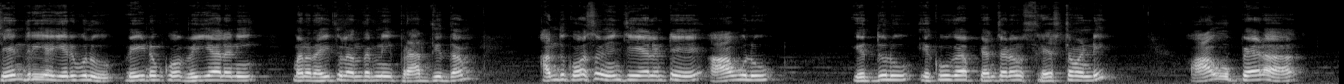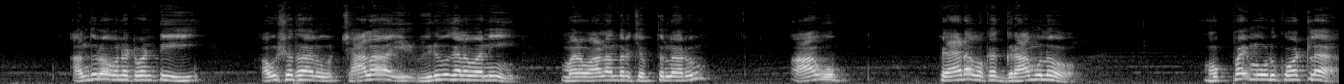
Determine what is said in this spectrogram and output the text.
సేంద్రియ ఎరువులు వేయడం కో వెయ్యాలని మన రైతులందరినీ ప్రార్థిద్దాం. అందుకోసం ఏం చేయాలంటే ఆవులు ఎద్దులు ఎక్కువగా పెంచడం శ్రేష్టమండి. ఆవు పేడ అందులో ఉన్నటువంటి ఔషధాలు చాలా విలువగలవని మన వాళ్ళందరూ చెప్తున్నారు. ఆవు పేడ ఒక గ్రాములో ముప్పై మూడు కోట్ల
